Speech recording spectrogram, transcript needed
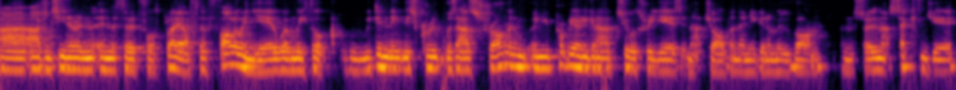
uh, Argentina in, in, the third, fourth playoff. The following year, when we thought we didn't think this group was as strong, and, and you're probably only going to have two or three years in that job, and then you're going to move on. And so in that second year,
